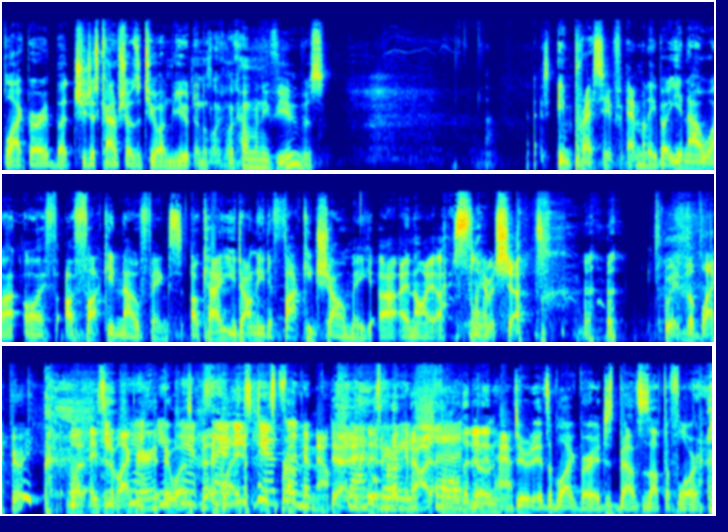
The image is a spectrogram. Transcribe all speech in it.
BlackBerry. But she just kind of shows it to you on mute and is like, "Look how many views." It's impressive, Emily. But you know what? I, f- I fucking know things. Okay, you don't need to fucking show me. Uh, and I, I slam it shut. Wait, the BlackBerry? What is it? A BlackBerry? It was. can't Well, it's, it's broken now. Yeah, It's broken now. I folded it No, in half. dude, it's a BlackBerry. It just bounces off the floor.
